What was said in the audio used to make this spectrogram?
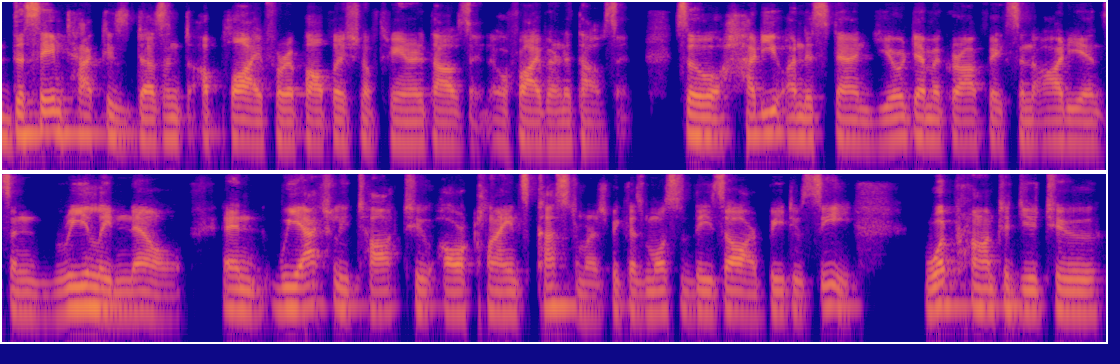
The same tactics doesn't apply for a population of 300,000 or 500,000. So, how do you understand your demographics and audience and really know? And we actually talk to our clients' customers because most of these are B2C. What prompted you to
